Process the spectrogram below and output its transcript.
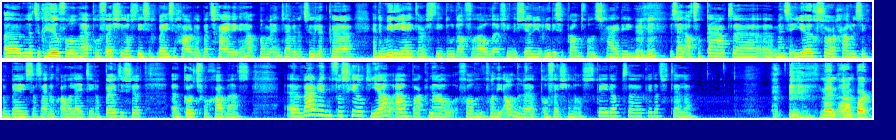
ehm, natuurlijk heel veel hè, professionals die zich bezighouden met scheidingen. Hè, op het moment we hebben natuurlijk eh, de mediators, die doen dan vooral de financieel-juridische kant van een scheiding. Mhm. Er zijn advocaten, eh, mensen in jeugdzorg houden zich mee bezig. Er zijn ook allerlei therapeutische eh, coachprogramma's. Waarin verschilt jouw aanpak nou van, van die andere professionals? Kun je dat, kun je dat vertellen? Mijn aanpak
